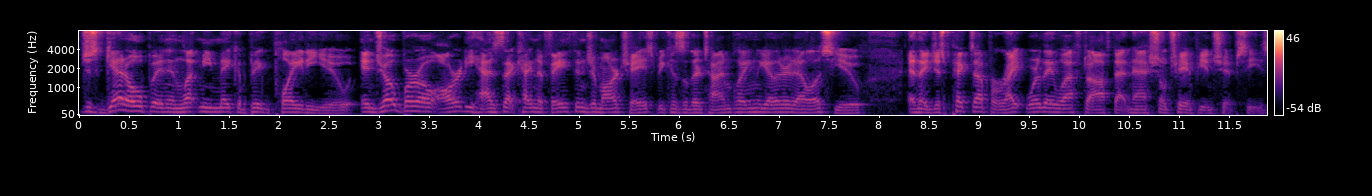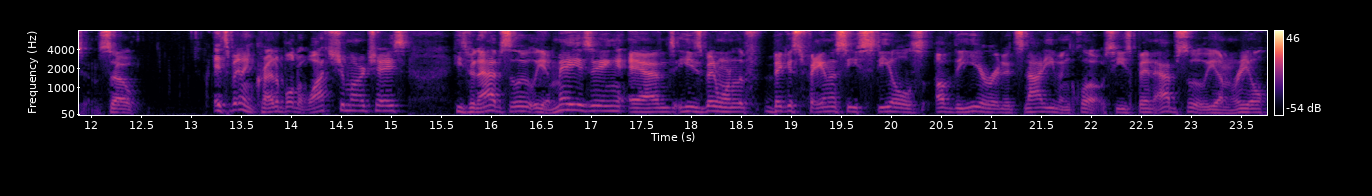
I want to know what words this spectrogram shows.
just get open and let me make a big play to you. And Joe Burrow already has that kind of faith in Ja'Marr Chase because of their time playing together at LSU. And they just picked up right where they left off that national championship season. So it's been incredible to watch Ja'Marr Chase. He's been absolutely amazing, and he's been one of the f- biggest fantasy steals of the year, and it's not even close. He's been absolutely unreal.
